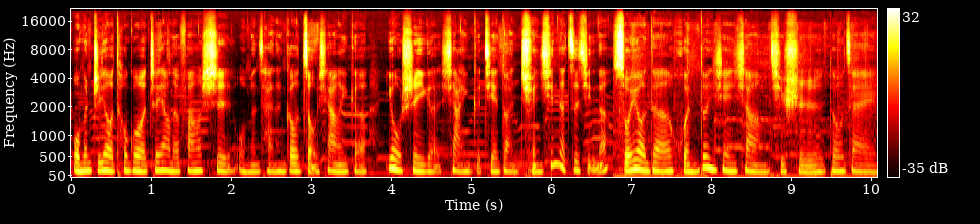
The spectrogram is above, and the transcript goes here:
我们只有透过这样的方式，我们才能够走向一个又是一个下一个阶段全新的自己呢？所有的混沌现象其实都在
